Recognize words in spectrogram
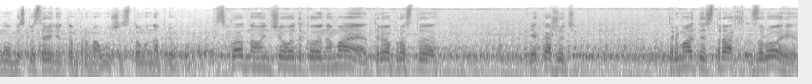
ну, безпосередньо там приймав участь в тому напрямку. Складного нічого такого немає. Треба просто, як кажуть, тримати страх за роги.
